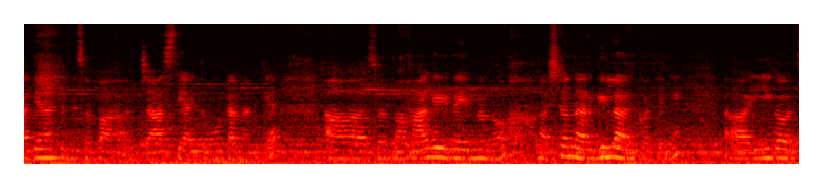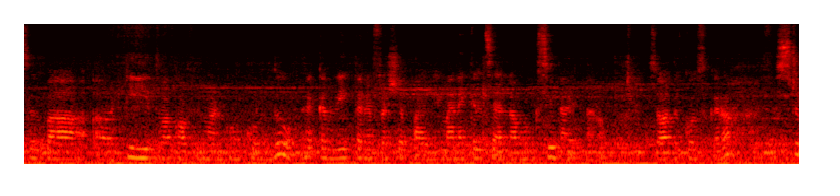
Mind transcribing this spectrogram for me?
ಮಧ್ಯಾಹ್ನ ತಿಂದು ಸ್ವಲ್ಪ ಜಾಸ್ತಿ ಆಯಿತು ಊಟ ನನಗೆ ಸ್ವಲ್ಪ ಹಾಗೆ ಇದೆ ಇನ್ನೂ ಅಷ್ಟೊಂದು ಅರ್ಗಿಲ್ಲ ಅನ್ಕೋತೀನಿ. ಈಗ ಒಂದು ಸ್ವಲ್ಪ ಟೀ ಅಥವಾ ಕಾಫಿ ಮಾಡ್ಕೊಂಡು ಕುಡಿದು, ಯಾಕಂದರೆ ಈಗ ತಾನೇ ಫ್ರೆಶ್ ಅಪ್ ಆಗಿ ಮನೆ ಕೆಲಸ ಎಲ್ಲ ಮುಗಿಸಿದಾಯ್ತು ನಾನು. ಸೊ ಅದಕ್ಕೋಸ್ಕರ first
